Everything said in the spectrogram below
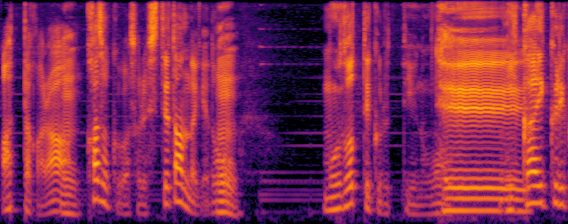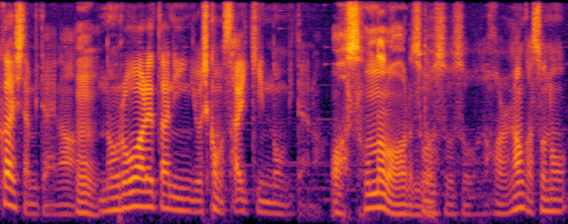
あったから、うん。家族がそれ捨てたんだけど、うん。戻ってくるっていうのをへえ2回繰り返したみたいな、うん。呪われた人形しかも最近のみたいな。あそんなのあるんだ。そうそうそう。だからなんかその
